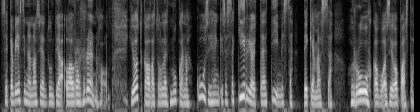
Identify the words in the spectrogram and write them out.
sekä viestinnän asiantuntija Laura Rönholm, jotka ovat olleet mukana kuusihenkisessä kirjoittajatiimissä tekemässä ruuhkavuosiopasta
